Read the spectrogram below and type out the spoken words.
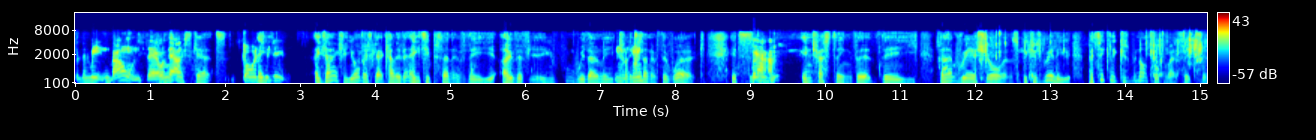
the meat and bones there you without get going too deep Exactly. You almost get kind of 80% of the overview with only 20% mm-hmm. of the work. It's so yeah interesting that the that reassurance because really particularly because we're not talking about fiction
